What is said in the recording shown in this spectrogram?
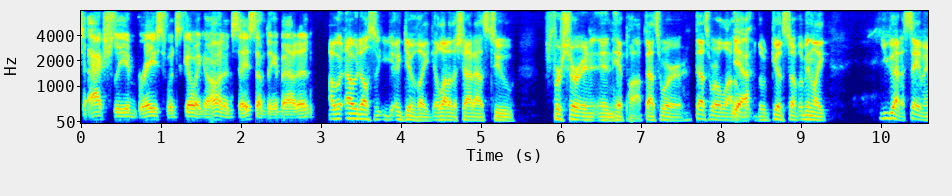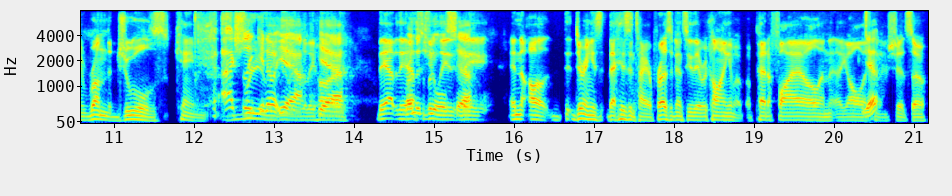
to actually embrace what's going on and say something about it. I would I would also give like a lot of the shout outs to for sure in, in hip hop. That's where that's where a lot of Yeah. the good stuff. I mean, like you got to say, I mean, Run the Jewels came Actually, you know, yeah, yeah. They they Run the absolutely Jewels, yeah. they and all during his that his entire presidency, they were calling him a, a pedophile and like all that Yeah. kind of shit. So.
